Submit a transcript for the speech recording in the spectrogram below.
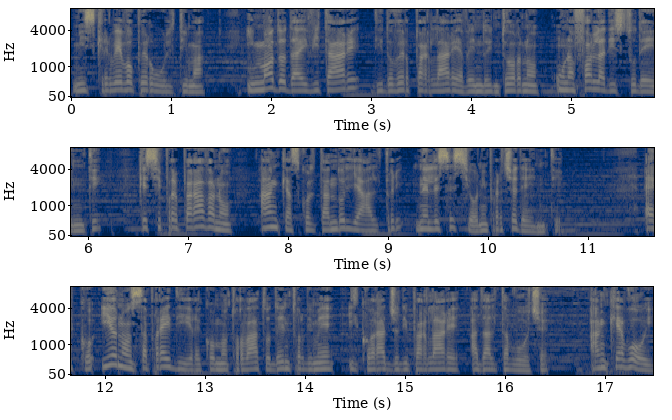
mi iscrivevo per ultima, in modo da evitare di dover parlare avendo intorno una folla di studenti che si preparavano anche ascoltando gli altri nelle sessioni precedenti. Ecco, io non saprei dire come ho trovato dentro di me il coraggio di parlare ad alta voce, anche a voi,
